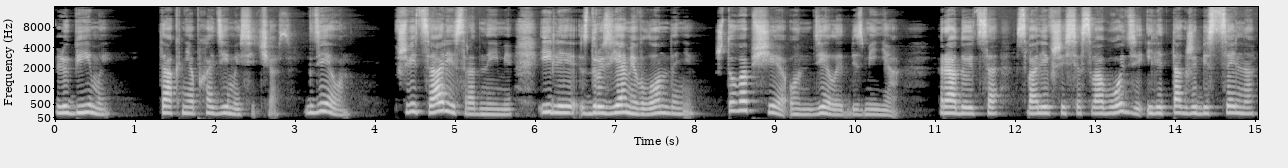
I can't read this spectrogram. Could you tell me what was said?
«Любимый, так необходимый сейчас. Где он? В Швейцарии с родными или с друзьями в Лондоне? Что вообще он делает без меня? Радуется свалившейся свободе или также бесцельно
